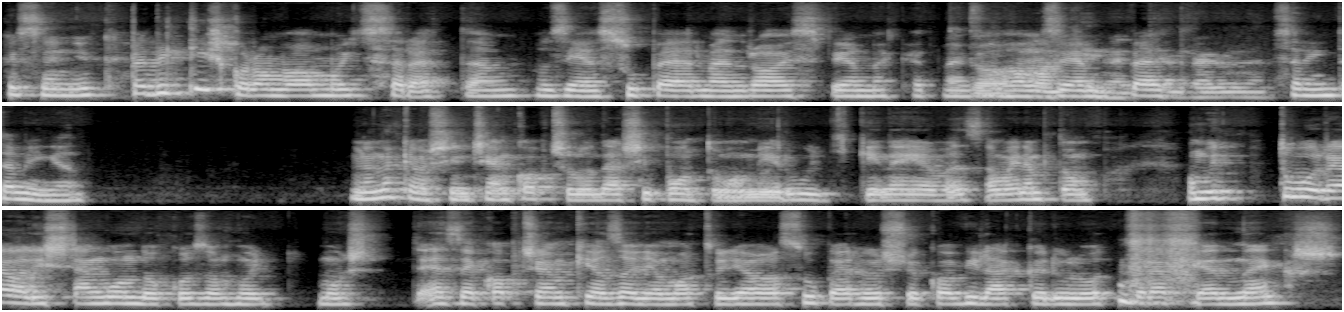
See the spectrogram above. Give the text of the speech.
Köszönjük. Pedig kiskoromban amúgy szerettem az ilyen Superman rajzfilmeket, meg Hamar az ilyen pet. Szerintem igen. Na, nekem sincs ilyen kapcsolódási pontom, amiért úgy kéne élvezzem, vagy nem tudom. Amúgy túl realistán gondolkozom, hogy most ezzel kapcsoljam ki az agyamat, hogy a szuperhősök a világ körül ott repkednek, s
